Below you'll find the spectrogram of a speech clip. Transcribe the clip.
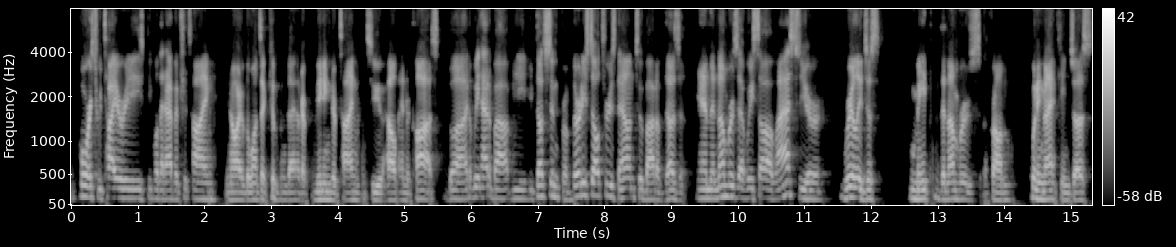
Of course, retirees, people that have extra time, you know, are the ones that, that are committing their time to help and their cause. But we had about the reduction from 30 shelters down to about a dozen. And the numbers that we saw last year really just made the numbers from 2019 just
